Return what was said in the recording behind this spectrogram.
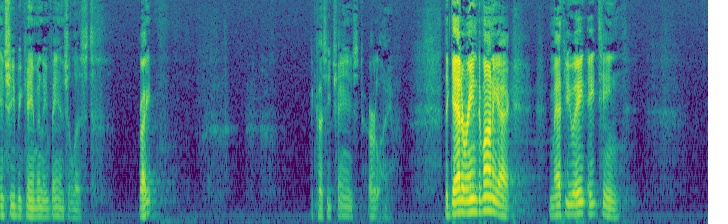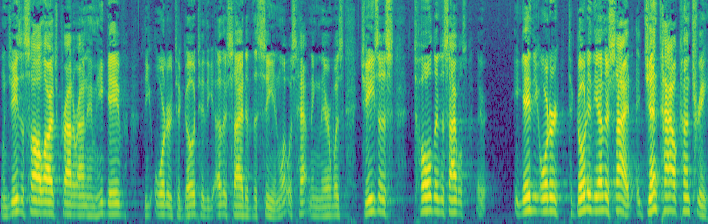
And she became an evangelist. Right? Because he changed her life. The Gadarene demoniac, Matthew 8 18. When Jesus saw a large crowd around him, he gave the order to go to the other side of the sea. And what was happening there was Jesus told the disciples, he gave the order to go to the other side, a Gentile country,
